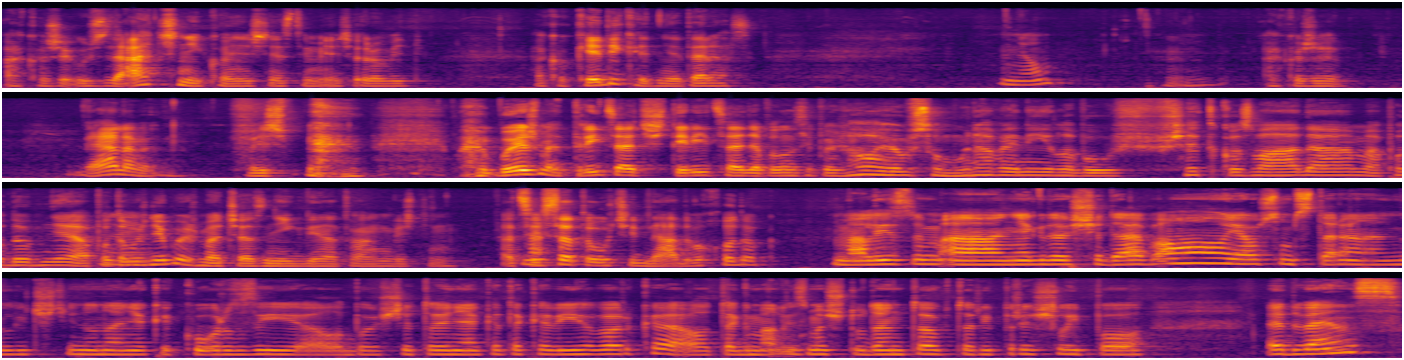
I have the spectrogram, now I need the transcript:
Akože už začni konečne s tým niečo robiť. Ako kedy, keď nie teraz. No. Akože, ja neviem. Vieš, budeš mať 30, 40 a potom si povieš, oh, ja už som unavený, lebo už všetko zvládam a podobne a potom mm. už nebudeš mať čas nikdy na tú angličtinu. A chceš no. sa to učiť na dôchodok? Mali sme a niekto ešte dáva, oh, ja už som stará na angličtinu, na nejaké kurzy, alebo ešte to je nejaké také výhovorka, ale tak mali sme študentov, ktorí prišli po Advance,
